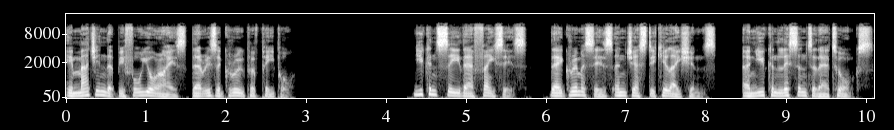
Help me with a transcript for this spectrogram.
Imagine that before your eyes there is a group of people. You can see their faces, their grimaces and gesticulations, and you can listen to their talks.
